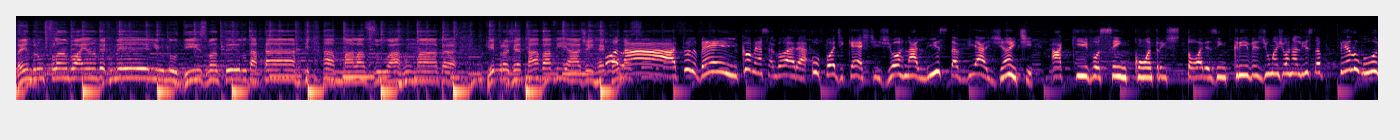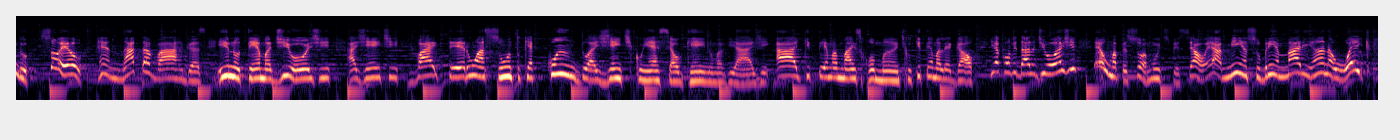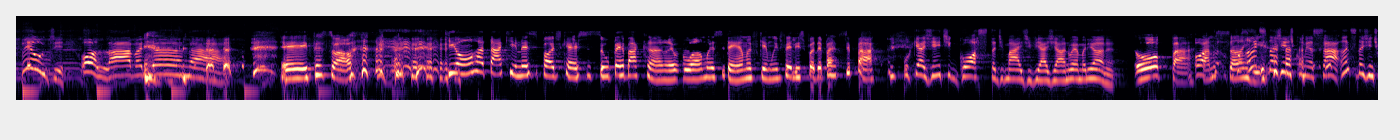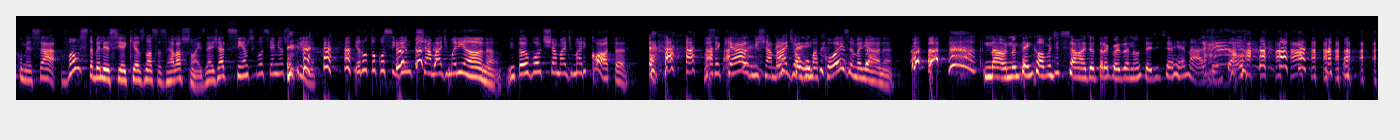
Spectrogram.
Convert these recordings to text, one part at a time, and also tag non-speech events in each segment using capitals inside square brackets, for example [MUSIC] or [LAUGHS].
Lembra um flamboyant vermelho no desmantelo da tarde, a mala azul arrumada que projetava a viagem recomeçando. Olá, tudo bem? Começa agora o podcast Jornalista Viajante. Aqui você encontra histórias incríveis de uma jornalista pelo mundo. Sou eu, Renata Vargas. E no tema de hoje, a gente vai ter um assunto que é quando a gente conhece alguém numa viagem. Ai, que tema mais romântico, que tema legal. E a convidada de hoje é uma pessoa muito especial, é a minha sobrinha Mariana Wakefield. Olá, Mariana! [LAUGHS] Ei, pessoal. [LAUGHS] que honra estar aqui nesse podcast super bacana. Eu amo esse tema e fiquei muito feliz de poder participar. Porque a gente gosta demais de viajar, não é, Mariana? Opa, Ó, tá no sangue. Antes da gente [LAUGHS] começar, antes da gente começar, vamos estabelecer aqui as nossas relações, né? Já dissemos que você é minha sobrinha. eu não tô conseguindo te chamar de Mariana, então eu vou te chamar de Maricota. [LAUGHS] Você quer me chamar Perfeito. de alguma coisa, Mariana? Não, não tem como de te chamar de outra coisa a não ser de tia Renata, então. [LAUGHS]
